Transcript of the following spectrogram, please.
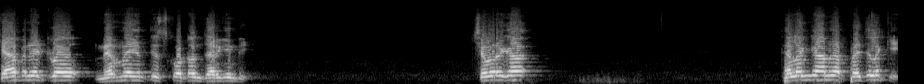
కేబినెట్లో నిర్ణయం తీసుకోవటం జరిగింది. చివరగా తెలంగాణ ప్రజలకి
